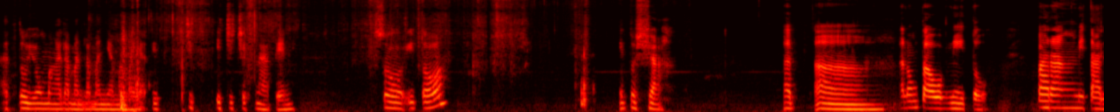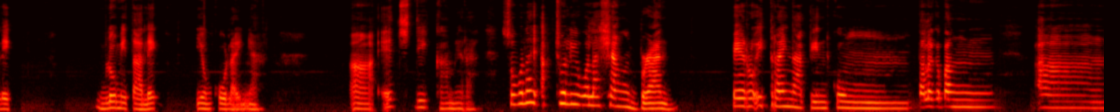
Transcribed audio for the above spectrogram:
At ito yung mga laman-laman niya mamaya. I-check natin. So, ito. Ito siya uh, anong tawag nito? Parang metallic. Blue metallic yung kulay niya. Uh, ah, HD camera. So wala actually wala siyang brand. Pero i-try natin kung talaga bang uh,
